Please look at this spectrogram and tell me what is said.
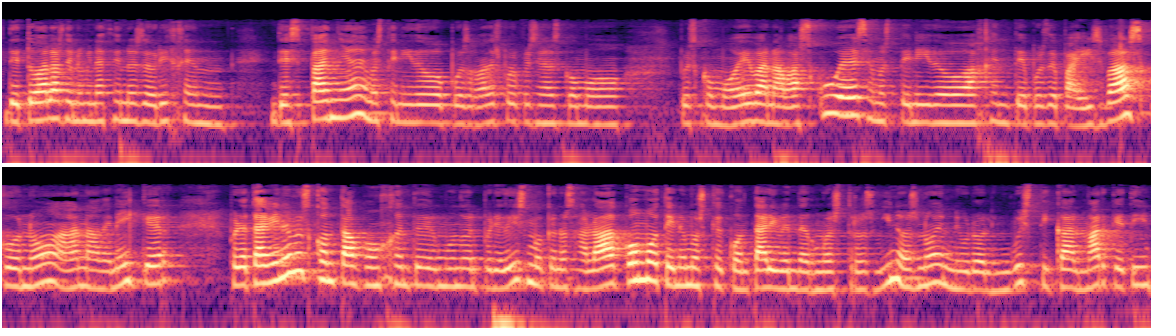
de todas las denominaciones de origen de España. Hemos tenido pues grandes profesionales como pues como Eva Navascues, hemos tenido a gente pues de País Vasco, ¿no? A Ana de Neiker, pero también hemos contado con gente del mundo del periodismo que nos hablaba cómo tenemos que contar y vender nuestros vinos, ¿no? En neurolingüística, en marketing.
